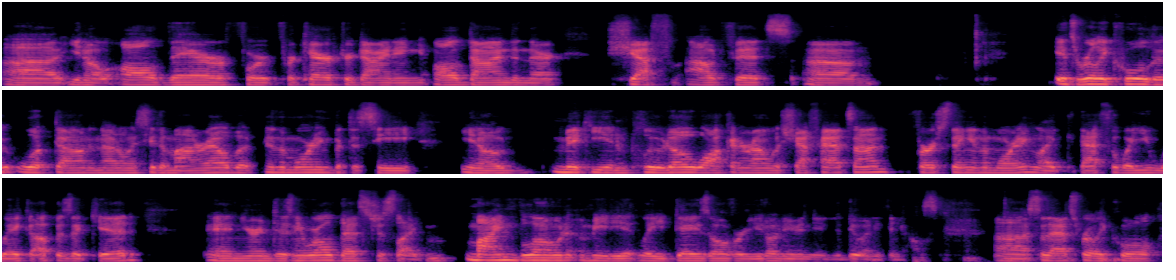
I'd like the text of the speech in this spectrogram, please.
uh, you know, all there for for character dining, all donned in their chef outfits. Um, it's really cool to look down and not only see the monorail, but in the morning, but to see you know Mickey and Pluto walking around with chef hats on first thing in the morning. Like that's the way you wake up as a kid, and you're in Disney World. That's just like mind blown immediately. Days over, you don't even need to do anything else. Uh, so that's really cool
